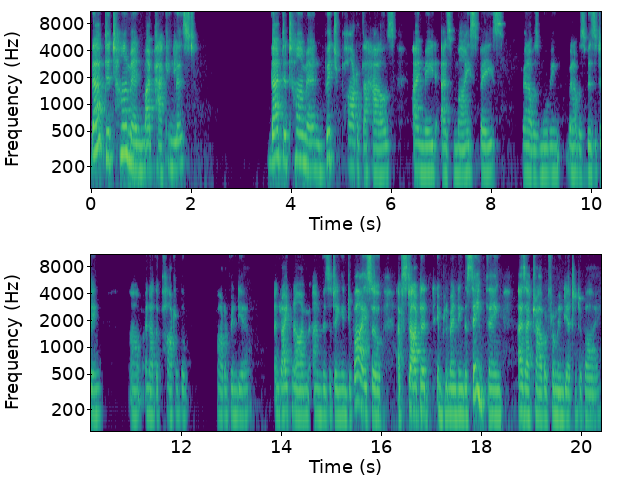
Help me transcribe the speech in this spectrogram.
That determined my packing list. That determined which part of the house I made as my space when I was moving, when I was visiting um, another part of the part of India. And right now I'm, I'm visiting in Dubai. So I've started implementing the same thing as I traveled from India to Dubai.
